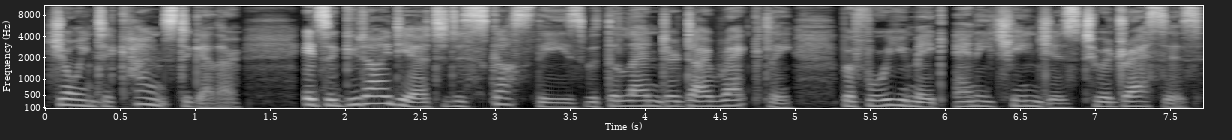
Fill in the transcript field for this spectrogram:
joint accounts together, it's a good idea to discuss these with the lender directly before you make any changes to addresses.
